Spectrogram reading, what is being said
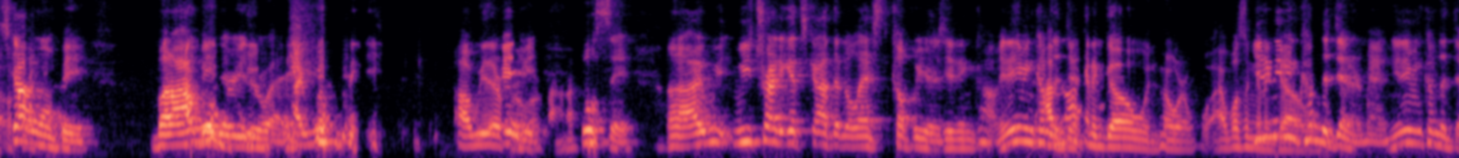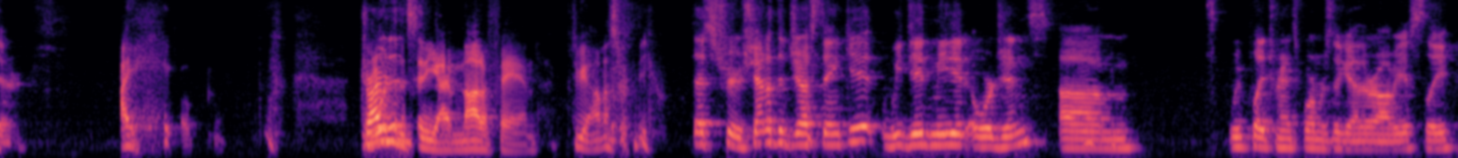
Scott won't be, but I'll be there either be. way. I will be. I'll be there Maybe. We'll see. Uh, I, we, we tried to get Scott there the last couple years. He didn't come. He didn't even come. I'm to not going to go with nowhere. I wasn't going to go. even come to dinner, man. You didn't even come to dinner. I hate driving to the city. I'm not a fan, to be honest with you. That's true. Shout out to Just Ink It. We did meet at Origins. Um, we played Transformers together, obviously.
